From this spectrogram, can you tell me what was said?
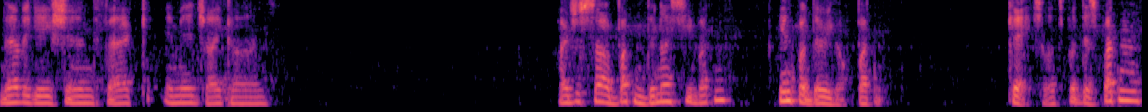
Navigation fac image icon. I just saw a button. Didn't I see button? Input there you go button. Okay so let's put this button.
